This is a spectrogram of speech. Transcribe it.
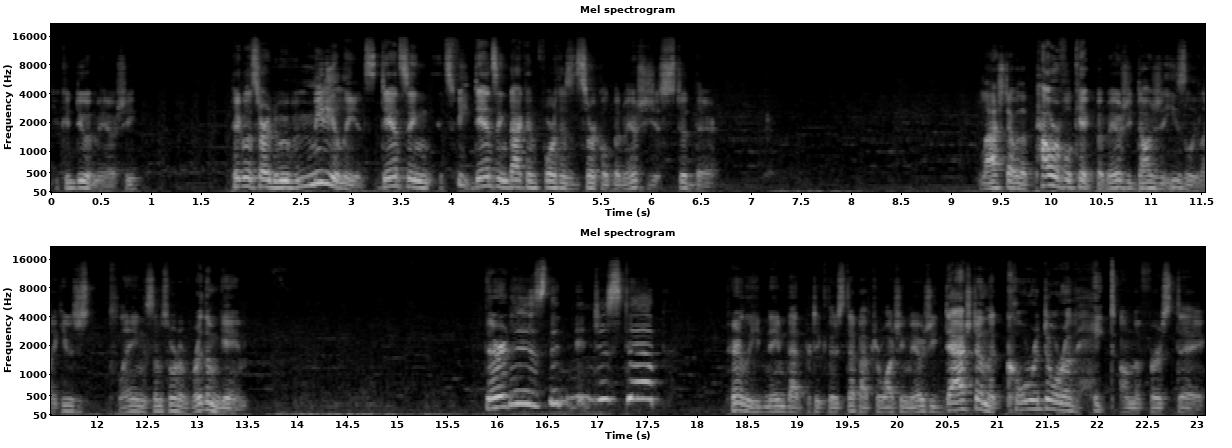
You can do it, Mayoshi. Piglet started to move immediately, its dancing its feet dancing back and forth as it circled, but Mayoshi just stood there. Lashed out with a powerful kick, but Mayoshi dodged it easily, like he was just playing some sort of rhythm game. There it is, the ninja step! Apparently he'd named that particular step after watching Mayoshi dash down the corridor of hate on the first day.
